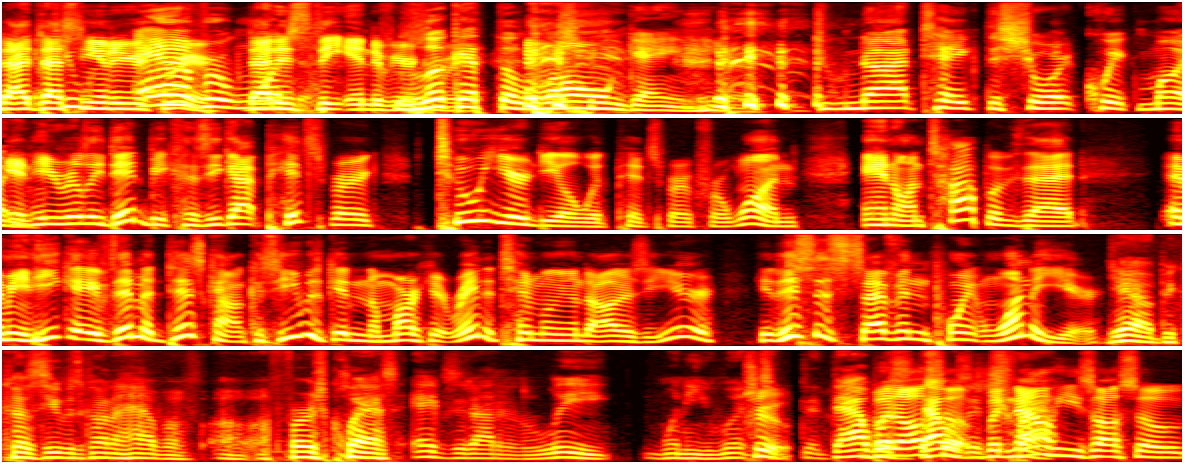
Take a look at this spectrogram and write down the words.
That that's the end of your career. That is to- the end of your look career. at the long game here. do not take the short, quick money. and he really did because he got Pittsburgh two year deal with Pittsburgh for one, and on top of that, I mean he gave them a discount because he was getting a market rate of ten million dollars a year. This is seven point one a year. Yeah, because he was going to have a, a, a first class exit out of the league when he went. True. To, that was but also, that was a but now he's also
